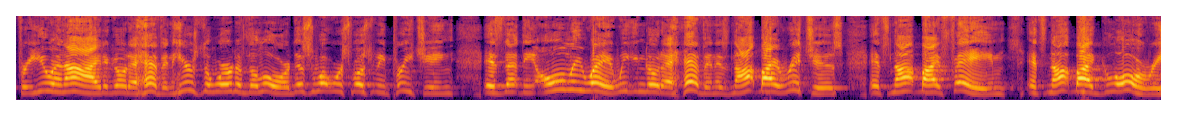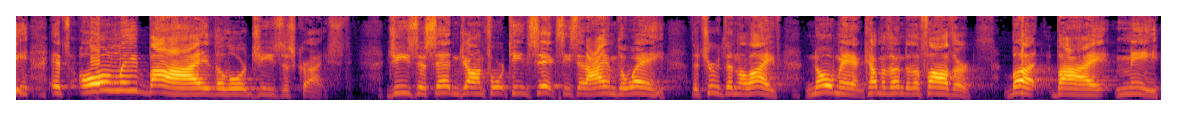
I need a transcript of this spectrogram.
for you and I to go to heaven. Here's the word of the Lord. This is what we're supposed to be preaching is that the only way we can go to heaven is not by riches, it's not by fame, it's not by glory, it's only by the Lord Jesus Christ. Jesus said in John 14, 6, He said, I am the way, the truth, and the life. No man cometh unto the Father but by me.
